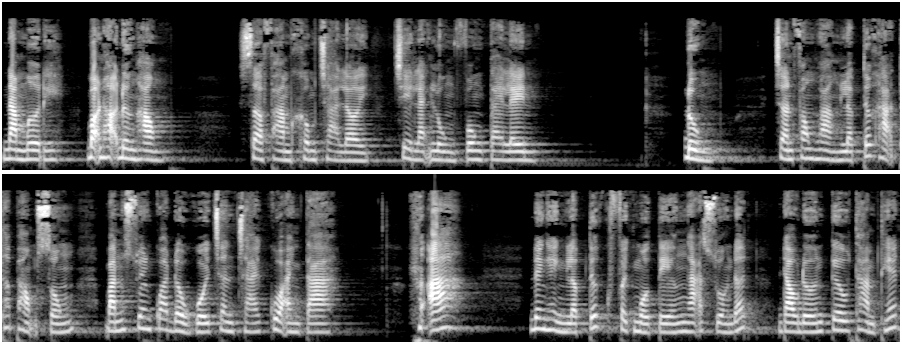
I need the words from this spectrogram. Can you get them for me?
Nằm mơ đi, bọn họ đừng hòng. Sở phàm không trả lời, chỉ lạnh lùng vung tay lên. Đùng! Trần Phong Hoàng lập tức hạ thấp họng súng, bắn xuyên qua đầu gối chân trái của anh ta. Á! Đinh Hình lập tức phịch một tiếng ngã xuống đất, đau đớn kêu thảm thiết,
